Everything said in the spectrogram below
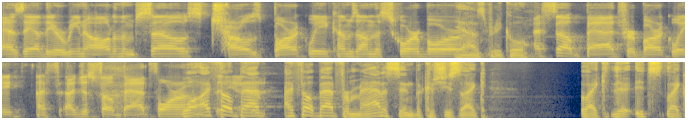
As they have the arena all to themselves, Charles Barkley comes on the scoreboard. Yeah, that was pretty cool. I felt bad for Barkley. I, f- I just felt bad for him. Well, I felt bad. I felt bad for Madison because she's like, like the, it's like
